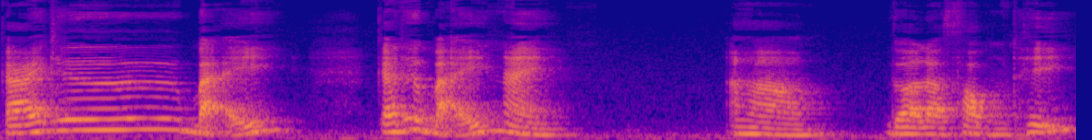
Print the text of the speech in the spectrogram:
Cái thứ bảy cái thứ bảy này à, gọi là phòng thí.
